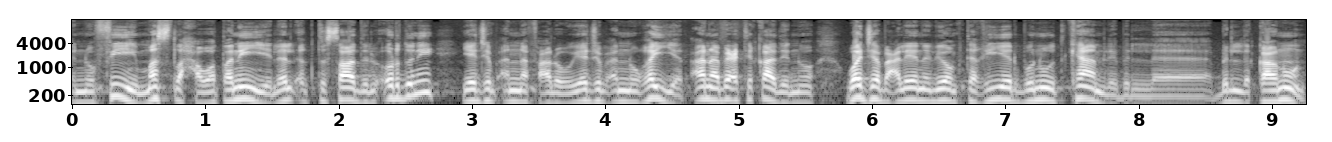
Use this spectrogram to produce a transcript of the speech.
إنه في مصلحة وطنية للاقتصاد الأردني يجب أن نفعله ويجب أن نغير. أنا باعتقادي إنه وجب علينا اليوم تغيير بنود كاملة بالقانون.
